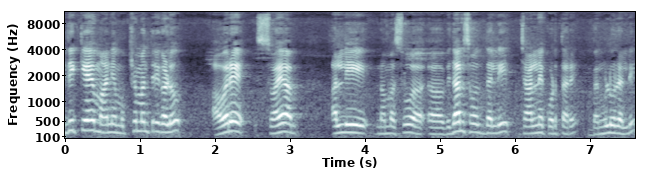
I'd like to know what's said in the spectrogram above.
ಇದಕ್ಕೆ ಮಾನ್ಯ ಮುಖ್ಯಮಂತ್ರಿಗಳು ಅವರೇ ಸ್ವಯಂ ಅಲ್ಲಿ ನಮ್ಮ ಸು ವಿಧಾನಸೌಧದಲ್ಲಿ ಚಾಲನೆ ಕೊಡ್ತಾರೆ, ಬೆಂಗಳೂರಲ್ಲಿ.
